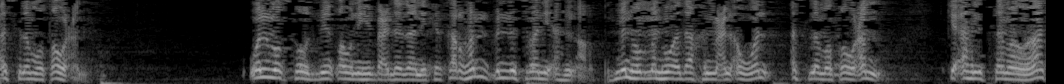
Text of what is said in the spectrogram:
أسلموا طوعا. والمقصود بقوله بعد ذلك كرها بالنسبة لأهل الأرض. منهم من هو داخل مع الأول أسلم طوعا كأهل السماوات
